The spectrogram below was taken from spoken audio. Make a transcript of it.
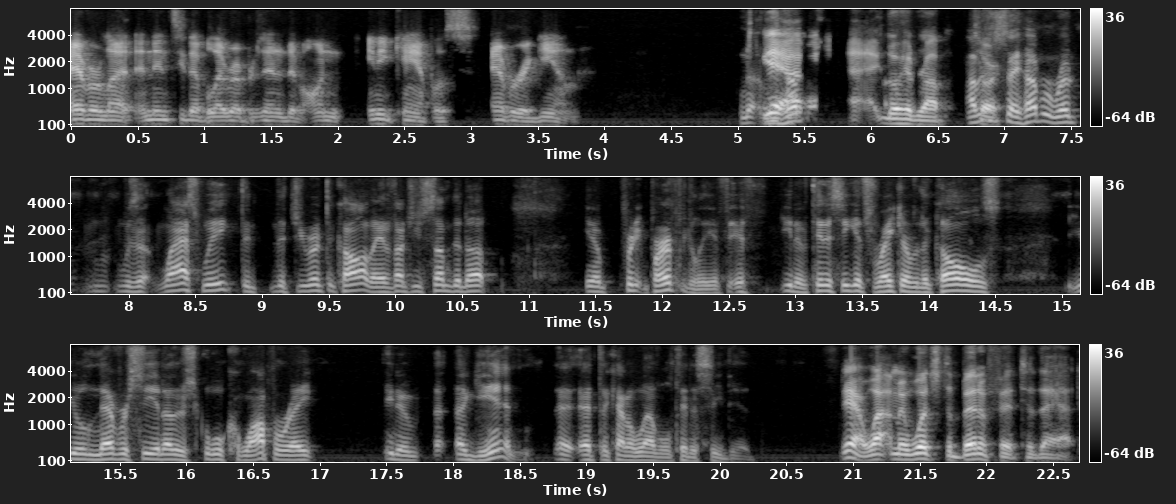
ever let an NCAA representative on any campus ever again. No, yeah, I mean, go ahead, Rob. I was just say Hubbard wrote was it last week that, that you wrote the call? I thought you summed it up, you know, pretty perfectly. If if you know Tennessee gets raked over the coals, you'll never see another school cooperate, you know, again at, at the kind of level Tennessee did. Yeah, well, I mean, what's the benefit to that?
